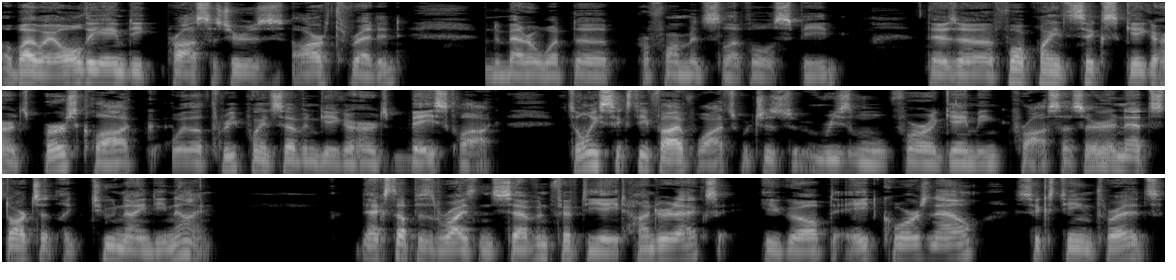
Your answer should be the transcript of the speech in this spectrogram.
Oh, by the way, all the AMD processors are threaded, no matter what the performance level of speed. There's a 4.6 gigahertz burst clock with a 3.7 gigahertz base clock. It's only 65 watts, which is reasonable for a gaming processor, and that starts at like 299. Next up is the Ryzen 7 5800X. You go up to 8 cores now, 16 threads,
